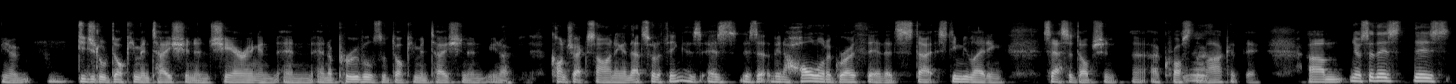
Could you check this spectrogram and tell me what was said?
you know digital documentation and sharing and, and and approvals of documentation and you know contract signing and that sort of thing. As, as there's been a whole lot of growth there that's start stimulating SaaS adoption uh, across yeah. the market there. Um, you know, so there's there's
